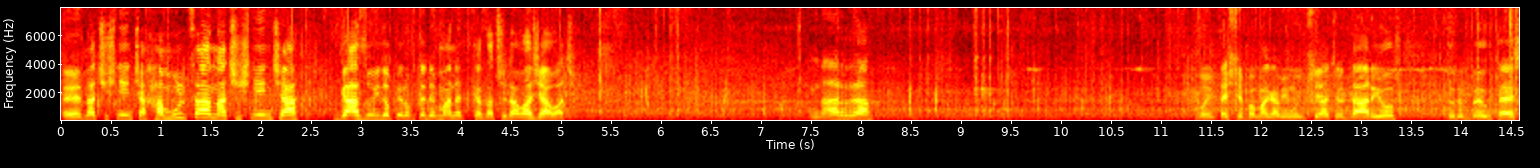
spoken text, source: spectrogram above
e, naciśnięcia hamulca, naciśnięcia gazu i dopiero wtedy manetka zaczynała działać. Narra. W moim teście pomaga mi mój przyjaciel Dariusz, który był też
